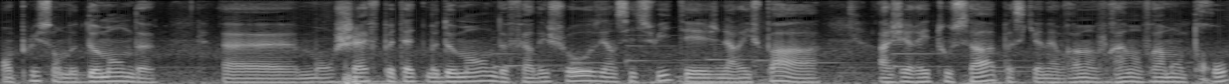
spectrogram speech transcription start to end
En plus on me demande euh, mon chef peut-être me demande de faire des choses et ainsi de suite et je n'arrive pas à, gérer tout ça parce qu'il y en a vraiment vraiment vraiment trop.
